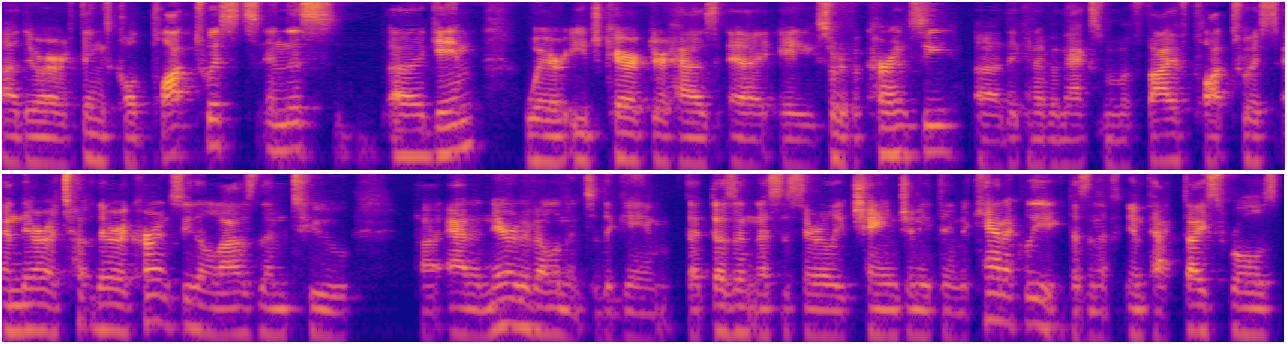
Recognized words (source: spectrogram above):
uh, there are things called plot twists in this uh, game, where each character has a, a sort of a currency. Uh, they can have a maximum of five plot twists, and they're a t- they're a currency that allows them to uh, add a narrative element to the game that doesn't necessarily change anything mechanically. It doesn't impact dice rolls,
